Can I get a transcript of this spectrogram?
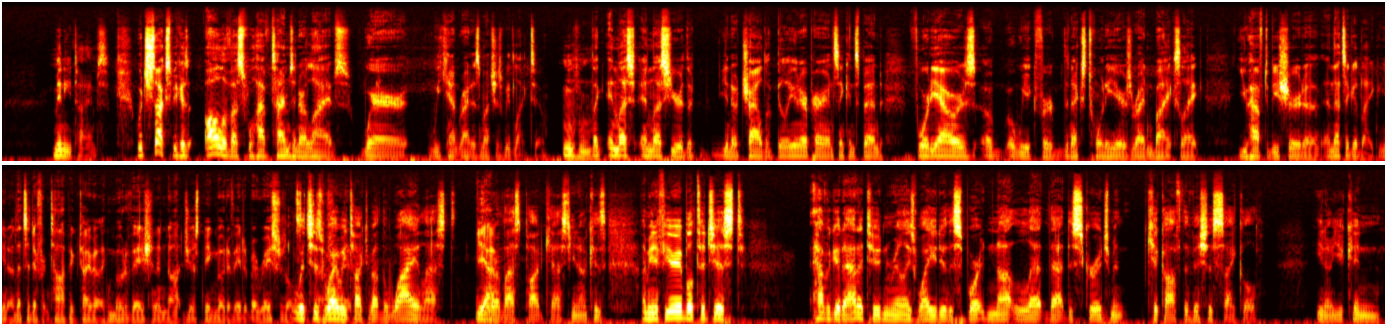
many times which sucks because all of us will have times in our lives where we can't ride as much as we'd like to mm-hmm. like unless unless you're the you know child of billionaire parents and can spend 40 hours a, a week for the next 20 years riding bikes like you have to be sure to and that's a good like you know that's a different topic talking about like motivation and not just being motivated by race results which is stuff, why we talked about the why last Yeah. in our last podcast you know because i mean if you're able to just have a good attitude and realize why you do the sport and not let that discouragement kick off the vicious cycle. You know you can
